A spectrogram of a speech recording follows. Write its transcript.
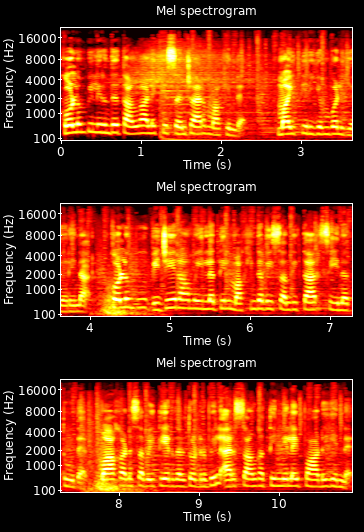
கொழும்பிலிருந்து தங்காலைக்கு சென்றார் மஹிந்த மைத்திரியும் வெளியேறினார். கொழும்பு விஜயராம இல்லத்தில் மஹிந்தவை சந்தித்தார் சீன தூதர். மாகாண சபை தேர்தல் தொடர்பில் அரசாங்கத்தின் நிலைப்பாடு என்ன?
